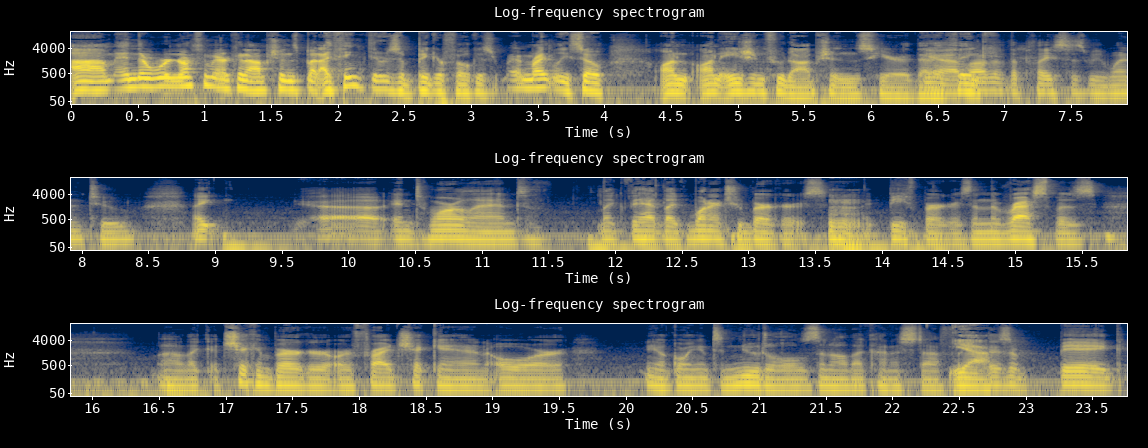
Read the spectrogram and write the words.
Um, and there were North American options, but I think there's a bigger focus, and rightly so, on, on Asian food options here. That yeah, I think a lot of the places we went to, like uh, in Tomorrowland, like they had like one or two burgers, Mm-hmm. like beef burgers, and the rest was uh, like a chicken burger or fried chicken or you know going into noodles and all that kind of stuff. Yeah. there's a big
